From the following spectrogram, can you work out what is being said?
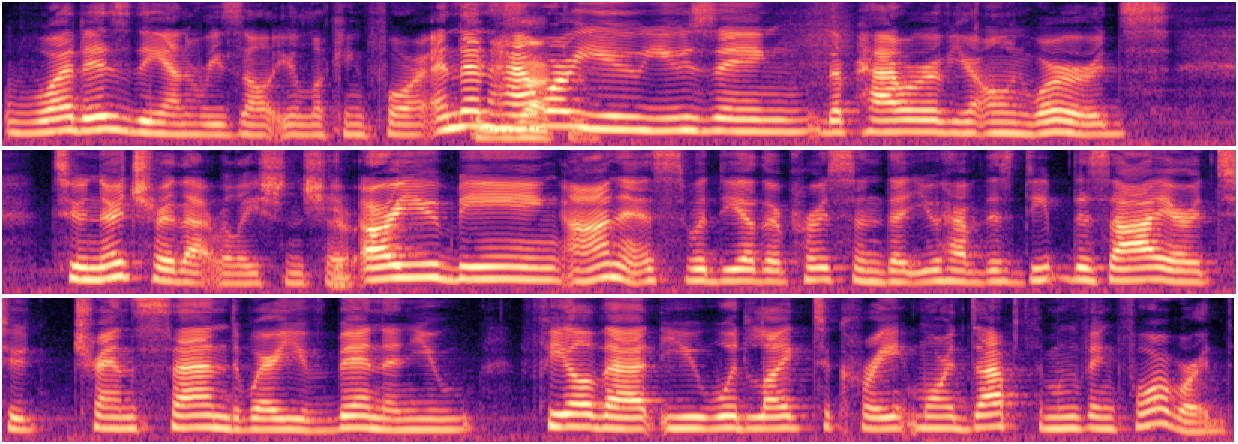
what is the end result you're looking for. And then exactly. how are you using the power of your own words to nurture that relationship? Yeah. Are you being honest with the other person that you have this deep desire to transcend where you've been and you feel that you would like to create more depth moving forward?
